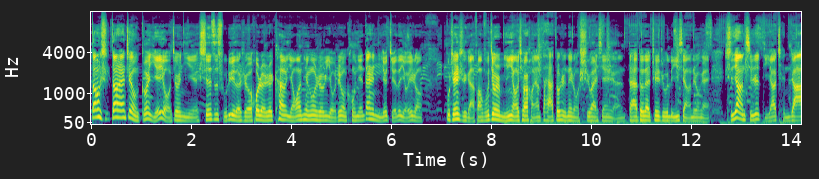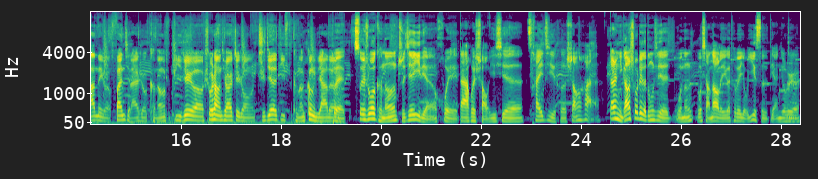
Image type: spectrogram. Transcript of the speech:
当时当然这种歌也有，就是你深思熟虑的时候，或者是看仰望天空的时候有这种空间，但是你就觉得有一种不真实感，仿佛就是民谣圈好像大家都是那种世外仙人，大家都在追逐理想那种感觉。实际上，其实底下沉渣那个翻起来的时候，可能比这个说唱圈这种直接的 diss 可能更加的对，所以说可能直接一点会大家会少一些猜忌和伤害。但是你刚刚说这个东西，我能我想到了一个特别有意思的点，就是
